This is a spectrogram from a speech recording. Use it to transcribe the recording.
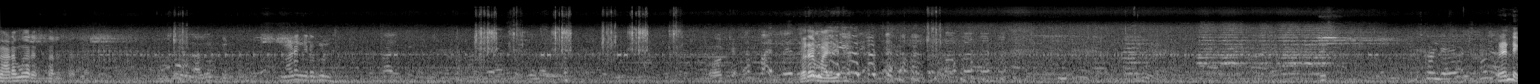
మేడం గారు ఇస్తారు సార్. ఓకే ఒరే మజీ రండి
